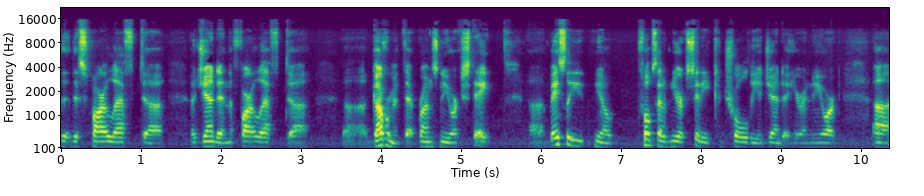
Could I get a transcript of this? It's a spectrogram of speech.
th- this far left uh, agenda and the far left uh, uh, government that runs New York State. basically, you know, folks out of New York City control the agenda here in New York. Uh,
